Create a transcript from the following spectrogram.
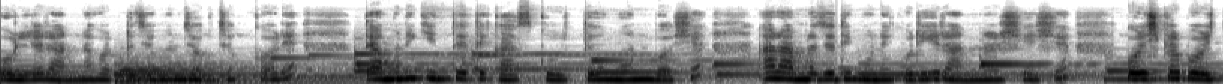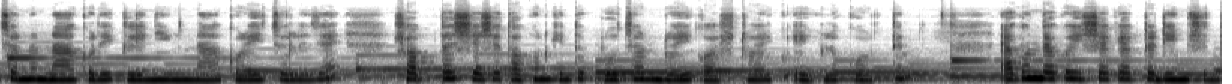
করলে রান্নাঘরটা যেমন ঝকঝক করে, তেমনই কিন্তু এতে কাজ করতেও মন বসে। আর আমরা যদি মনে করি রান্নার শেষে পরিষ্কার পরিচ্ছন্ন না করে ক্লিনিং না করেই চলে যায় সপ্তাহ শেষে তখন কিন্তু প্রচণ্ডই কষ্ট হয় এগুলো করতে। এখন দেখো ঈশাকে একটা ডিম সিদ্ধ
